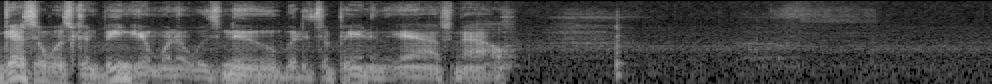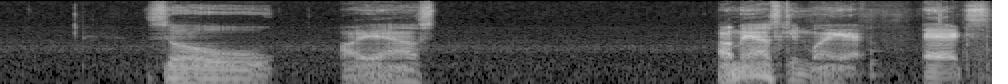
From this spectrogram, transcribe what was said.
guess it was convenient when it was new, but it's a pain in the ass now. So I asked, I'm asking my ex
